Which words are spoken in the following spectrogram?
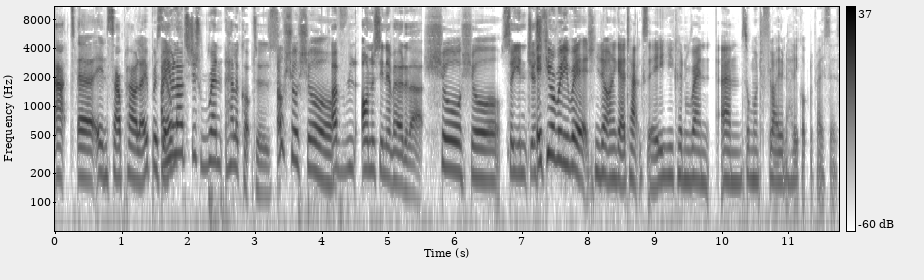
at uh, in Sao Paulo, Brazil. Are you allowed to just rent helicopters? Oh, sure, sure. I've l- honestly never heard of that. Sure, sure. So you just If you're really rich and you don't want to get a taxi, you can rent um, someone to fly you in a helicopter places.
